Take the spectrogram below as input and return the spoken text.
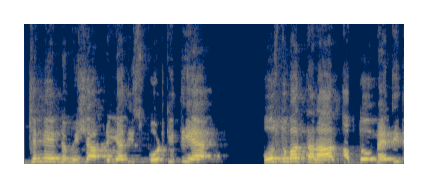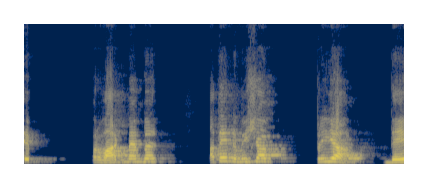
ਜਿਨੇ ਨਮਿਸ਼ਾ ਪ੍ਰਿਆ ਦੀ ਸਪੋਰਟ ਕੀਤੀ ਹੈ। ਉਸ ਤੋਂ ਬਾਅਦ ਤਲਾਲ ਅਬਦੋ ਮਹਿਦੀ ਦੇ ਪਰਿਵਾਰਕ ਮੈਂਬਰ ਅਤੇ ਨਮਿਸ਼ਾ ਪ੍ਰਿਆ ਦੇ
